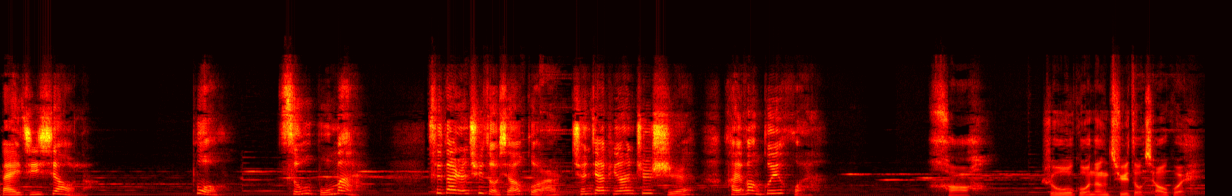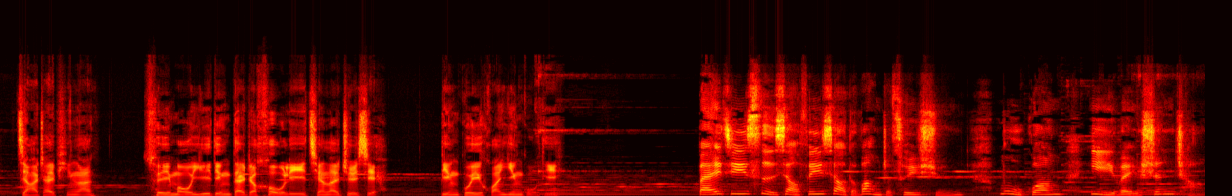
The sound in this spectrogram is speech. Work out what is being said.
白姬笑了：“不，此物不卖。崔大人驱走小鬼儿，全家平安之时，还望归还。”好，如果能驱走小鬼，家宅平安，崔某一定带着厚礼前来致谢，并归还阴骨笛。白姬似笑非笑地望着崔寻，目光意味深长。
